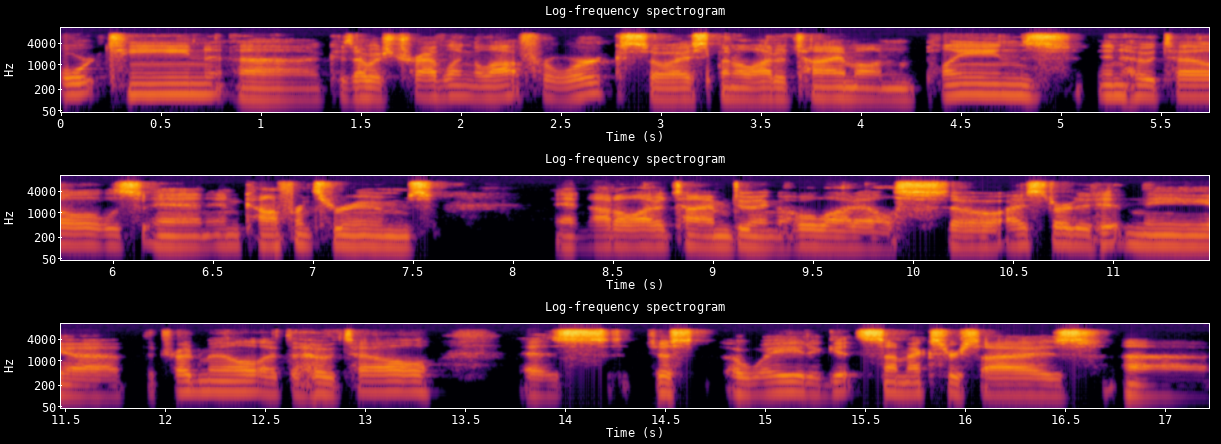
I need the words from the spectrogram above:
because uh, I was traveling a lot for work. So I spent a lot of time on planes, in hotels, and in conference rooms and not a lot of time doing a whole lot else. So I started hitting the uh, the treadmill at the hotel as just a way to get some exercise, uh,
